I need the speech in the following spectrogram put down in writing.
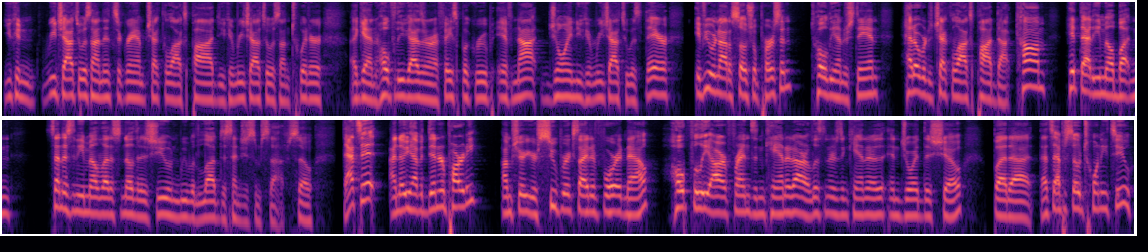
You can reach out to us on Instagram, check the locks pod. You can reach out to us on Twitter. Again, hopefully you guys are in our Facebook group. If not, join. You can reach out to us there. If you are not a social person, totally understand. Head over to checkthelockspod.com, hit that email button, send us an email, let us know that it's you, and we would love to send you some stuff. So that's it. I know you have a dinner party. I'm sure you're super excited for it now. Hopefully, our friends in Canada, our listeners in Canada, enjoyed this show. But uh, that's episode 22.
